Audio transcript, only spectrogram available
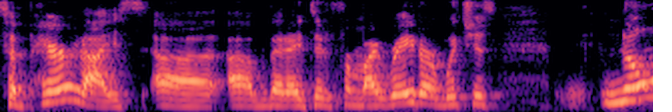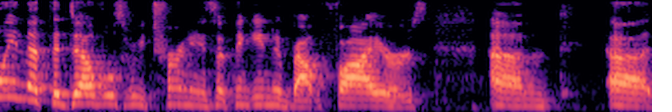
to paradise uh, uh, that I did for MyRadar, which is knowing that the devil's returning. So thinking about fires, um, uh,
